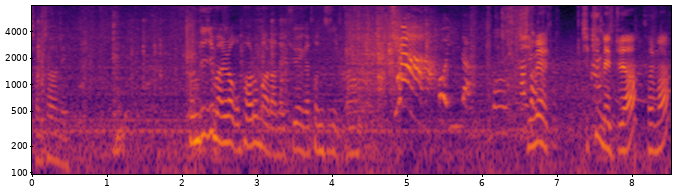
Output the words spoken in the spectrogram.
천천히. 던지지 말라고 바로 말하네. 주영이가 던지니까. 차. 어 이다. 뭐 치맥 치킨 맥주야? 설마?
